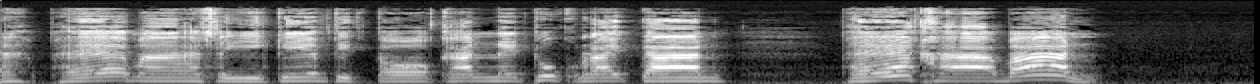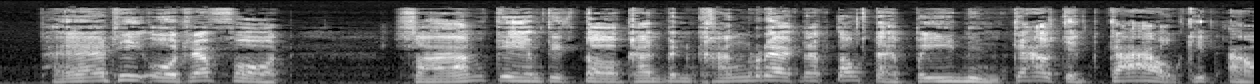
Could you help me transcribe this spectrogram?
นะ แพ้มาสี่เกมติดต่อกันในทุกรายการ แพ้คาบ้าน แพ้ที่โอทราฟอร์ดสามเกมติดต่อกันเป็นครั้งแรกนับตั้งแต่ปีหนึ่งเก้าเจ็ดเก้าคิดเอา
